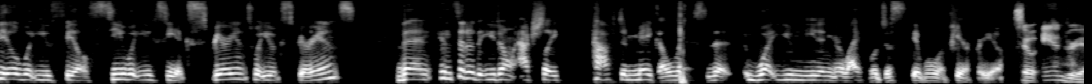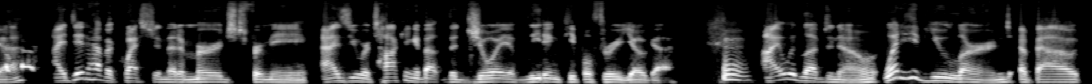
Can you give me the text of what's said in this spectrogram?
feel what you feel, see what you see, experience what you experience, then consider that you don't actually have to make a list that what you need in your life will just, it will appear for you. So, Andrea, I did have a question that emerged for me as you were talking about the joy of leading people through yoga. Mm. I would love to know what have you learned about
